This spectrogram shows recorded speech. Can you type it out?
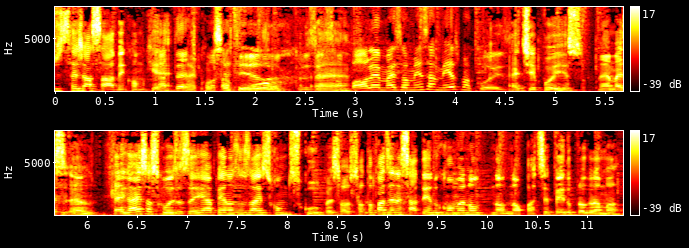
vocês já sabem como que é. Atlético, É, com Botafogo, certeza. Cruzeiro e É. São Paulo é mais ou menos a mesma coisa. É tipo isso, né? Mas é, pegar essas coisas aí é apenas usar isso como desculpa. Eu só, só tô fazendo esse adendo, como eu não, não, não participei do programa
